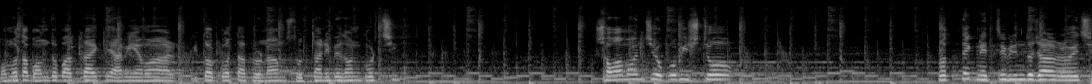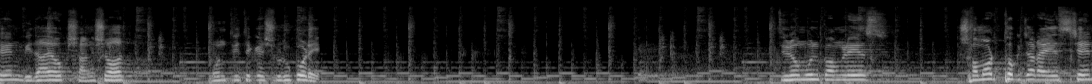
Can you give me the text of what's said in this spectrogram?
মমতা বন্দ্যোপাধ্যায়কে আমি আমার কৃতজ্ঞতা, প্রণাম, শ্রদ্ধা নিবেদন করছি। সভামঞ্চে উপবিষ্ট প্রত্যেক নেতৃবৃন্দ যারা রয়েছেন, বিধায়ক, সাংসদ, মন্ত্রী থেকে শুরু করে তৃণমূল কংগ্রেস, সমর্থক যারা এসছেন,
